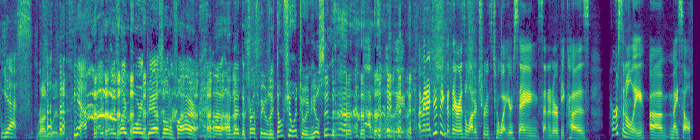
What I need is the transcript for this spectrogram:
"Yes, run with it." yeah, it's like pouring gas on a fire. Uh, I bet the press people say, "Don't show it to him; he'll send it out." Absolutely. I mean, I do think that there is a lot of truth to what you're saying, Senator, because personally, um, myself,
